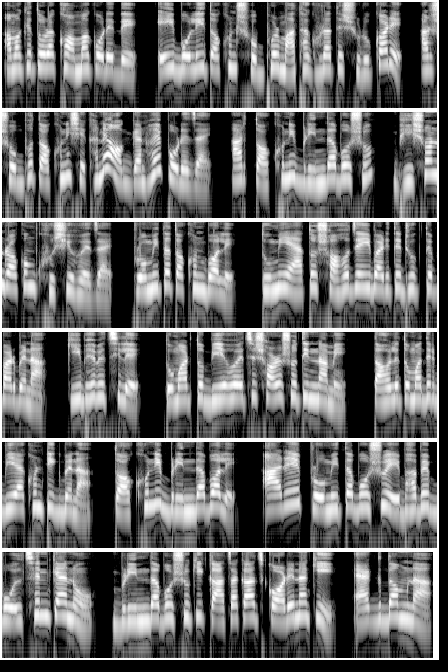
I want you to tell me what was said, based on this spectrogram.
আমাকে তোরা ক্ষমা করে দে। এই বলেই তখন সভ্যর মাথা ঘোরাতে শুরু করে, আর সভ্য তখনই সেখানে অজ্ঞান হয়ে পড়ে যায়। আর তখনই বৃন্দা বসু ভীষণ রকম খুশি হয়ে যায়। প্রমিতা তখন বলে, তুমি এত সহজে এই বাড়িতে ঢুকতে পারবে না। কি ভেবেছিলে? তোমার তো বিয়ে হয়েছে সরস্বতীর নামে, তাহলে তোমাদের বিয়ে এখন টিকবে না। তখনই বৃন্দা বলে, আরে, প্রমিতা বসু এভাবে বলছেন কেন? বৃন্দা বসু কি কাঁচা কাজ করে নাকি? একদম না,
